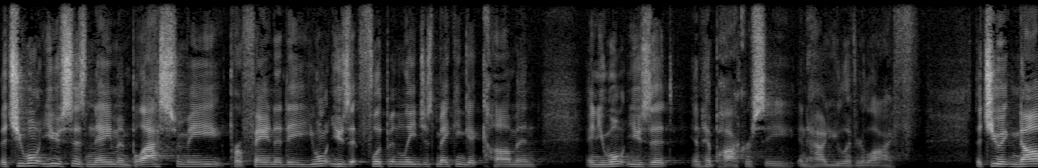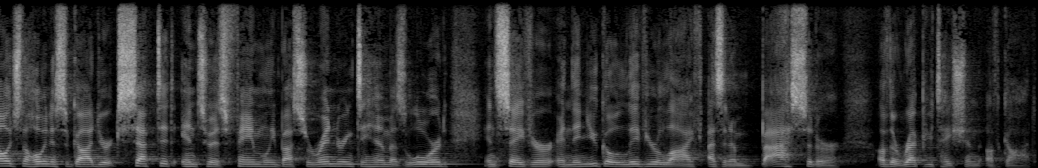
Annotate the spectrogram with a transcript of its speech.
That you won't use his name in blasphemy, profanity. You won't use it flippantly, just making it common. And you won't use it in hypocrisy in how you live your life that you acknowledge the holiness of God, you're accepted into his family by surrendering to him as Lord and Savior, and then you go live your life as an ambassador of the reputation of God.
